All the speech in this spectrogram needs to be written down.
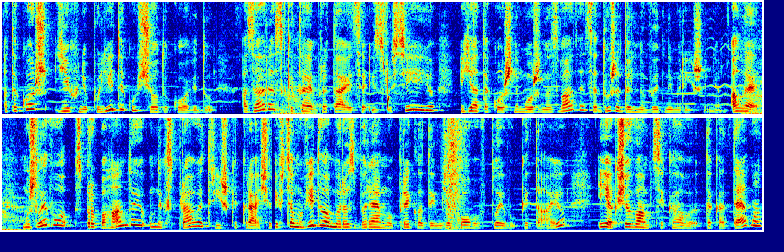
а також їхню політику щодо ковіду. А зараз Китай братається із Росією, і я також не можу назвати це дуже дальновидним рішенням. Але можливо, з пропагандою у них справи трішки краще. І в цьому відео ми розберемо приклади м'якого впливу Китаю. І якщо вам цікава така тема,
